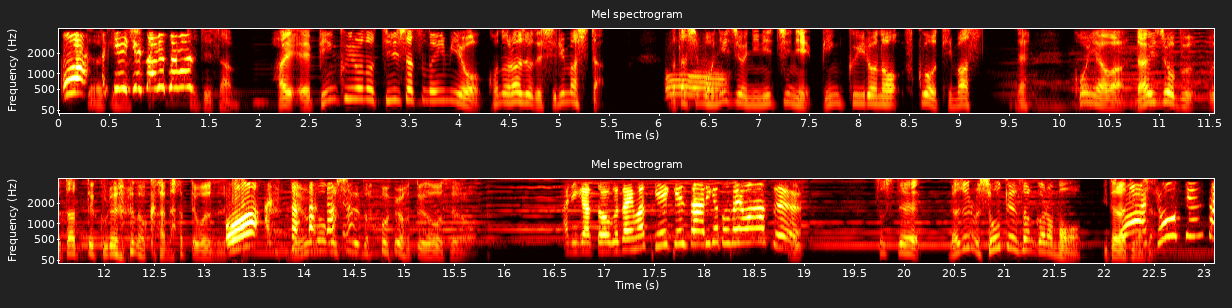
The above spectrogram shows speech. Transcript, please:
お、テイテイさんありがとうございます。テイテイさん、はい、えー、ピンク色の T シャツの意味をこのラジオで知りました。私も22日にピンク色の服を着ます。ね。今夜は大丈夫？歌ってくれるのかなってことですね。電話越しでどうよっていうとこですよ。ありがとうございます。経験さんありがとうございます。はい、そしてラジオネーム商店さんからもいただきました。商店さ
